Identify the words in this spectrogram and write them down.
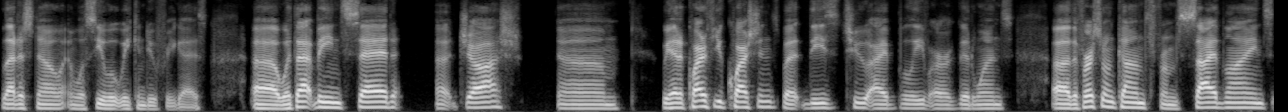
let us know and we'll see what we can do for you guys. Uh with that being said uh josh um we had a, quite a few questions but these two i believe are good ones. Uh the first one comes from sidelines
